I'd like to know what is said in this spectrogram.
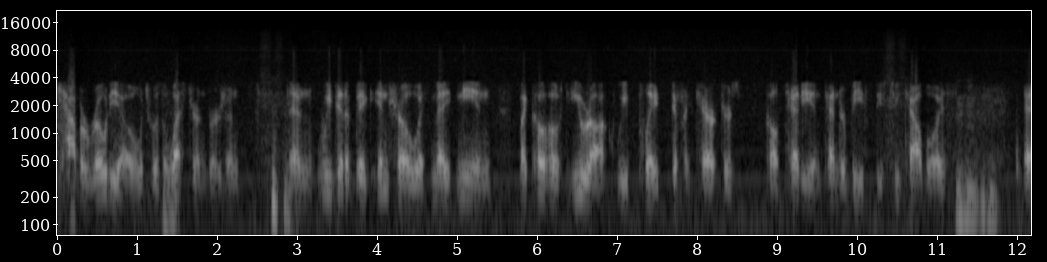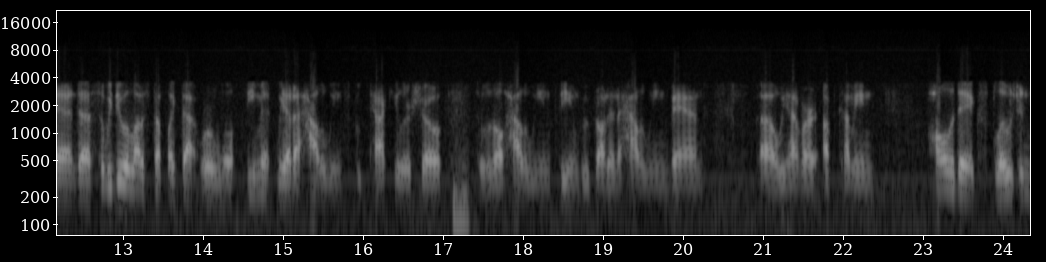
Cabarodeo, which was a Western version, and we did a big intro with me, me and my co-host E-Rock. We played different characters called Teddy and Tender Beef, these two cowboys. And uh, so we do a lot of stuff like that where we'll theme it. We had a Halloween spooktacular show, so it was all Halloween themed. We brought in a Halloween band. Uh, we have our upcoming holiday explosion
